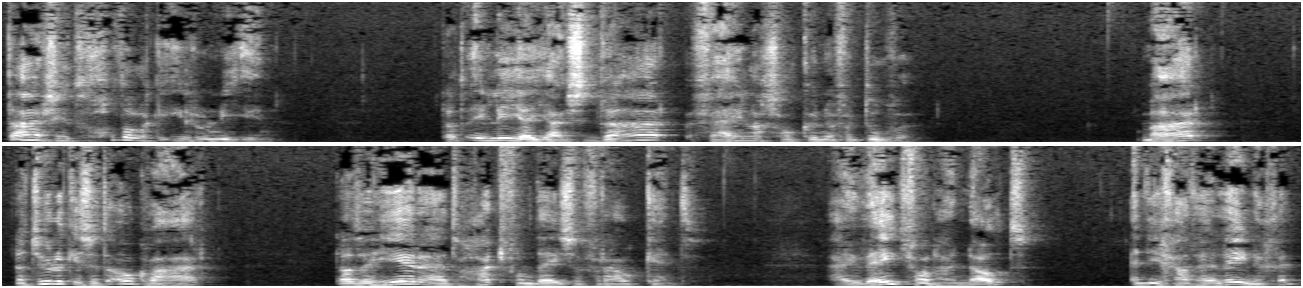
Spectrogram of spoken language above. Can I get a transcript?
Daar zit goddelijke ironie in. Dat Elia juist daar veilig zal kunnen vertoeven. Maar natuurlijk is het ook waar dat de Heer het hart van deze vrouw kent. Hij weet van haar nood en die gaat hij lenigen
